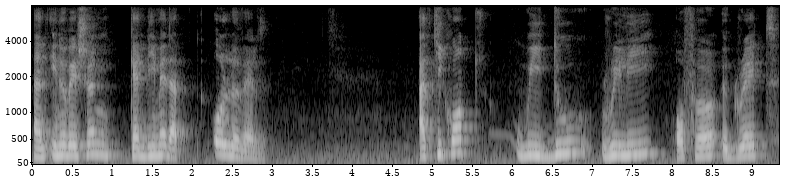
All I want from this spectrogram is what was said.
and innovation can be made at all levels. At KeyQuant, we do really offer a great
